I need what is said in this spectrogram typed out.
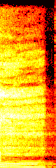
Yeah.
